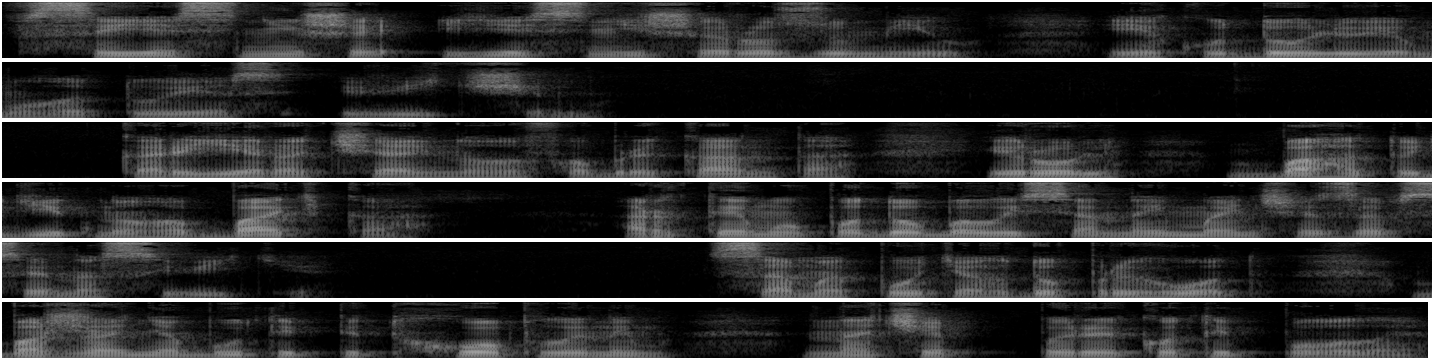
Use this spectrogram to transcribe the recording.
все ясніше і ясніше розумів, яку долю йому готує відчим. Кар'єра чайного фабриканта і роль багатодітного батька Артему подобалися найменше за все на світі. Саме потяг до пригод, бажання бути підхопленим, наче перекоти поле,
